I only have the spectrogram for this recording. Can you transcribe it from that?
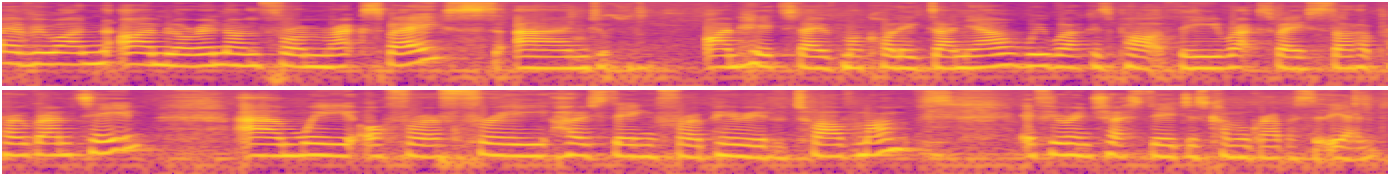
Hi everyone, I'm Lauren, I'm from Rackspace and I'm here today with my colleague Danielle. We work as part of the Rackspace Startup Program team and we offer a free hosting for a period of 12 months. If you're interested, just come and grab us at the end.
